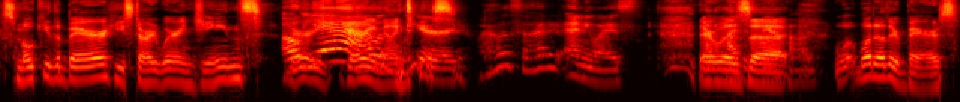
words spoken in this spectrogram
Smokey the Bear. He started wearing jeans. oh very, yeah, very 90s. weird. Why was that? Anyways, There I- was uh, what, what other bears?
